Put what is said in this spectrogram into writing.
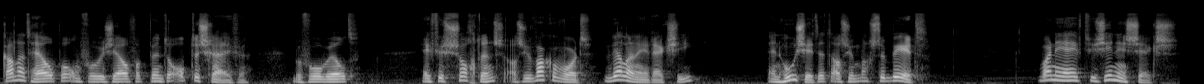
kan het helpen om voor uzelf wat punten op te schrijven. Bijvoorbeeld, heeft u 's ochtends als u wakker wordt wel een erectie? En hoe zit het als u masturbeert? Wanneer heeft u zin in seks?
